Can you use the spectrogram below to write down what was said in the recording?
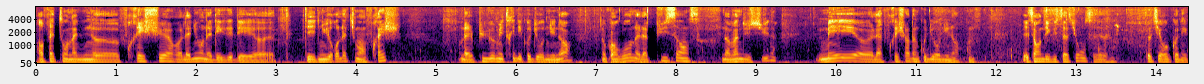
en fait, on a une fraîcheur. La nuit, on a des, des, nuits relativement fraîches. On a la pluviométrie des côtes du Rhône du Nord. Donc en gros, on a la puissance d'un vin du Sud, mais la fraîcheur d'un côte du Rhône du Nord. Et ça, en dégustation, ça, s'y reconnaît.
